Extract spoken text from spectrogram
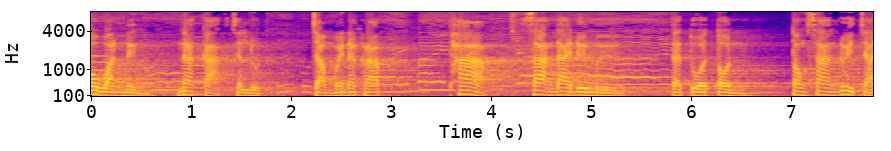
ว่าวันหนึ่ง หน้ากากจะหลุดจำไว้นะครับ ภาพสร้างได้ด้วยมือ แต่ตัวตนต้องสร้างด้วยใจ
